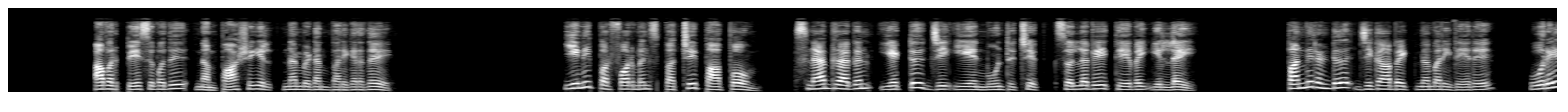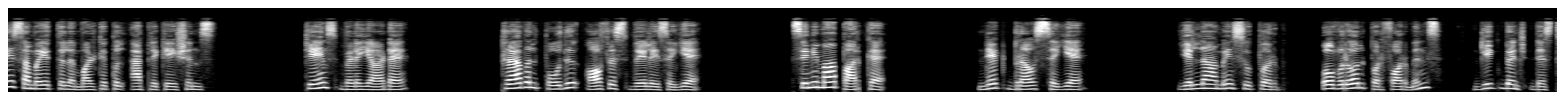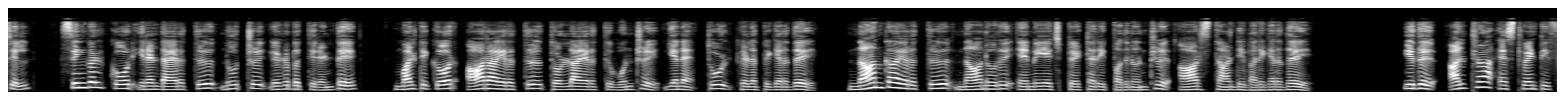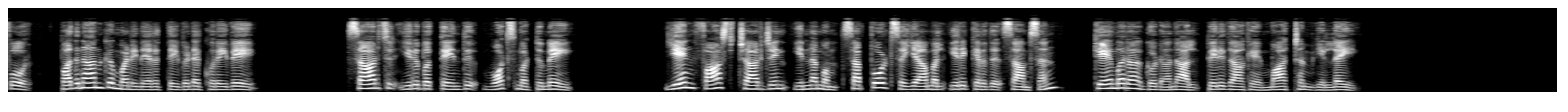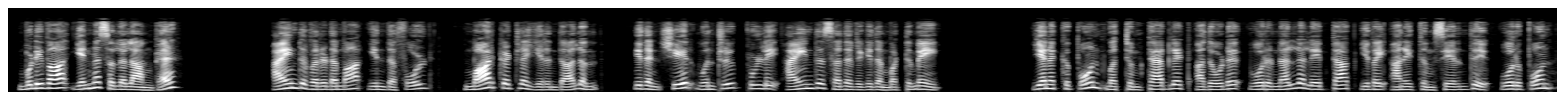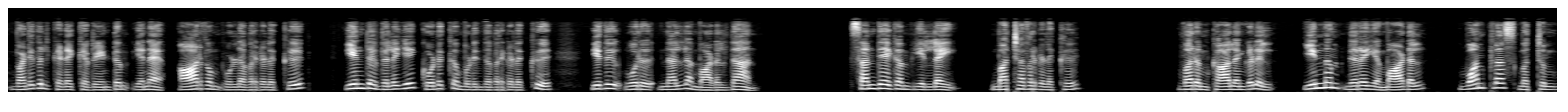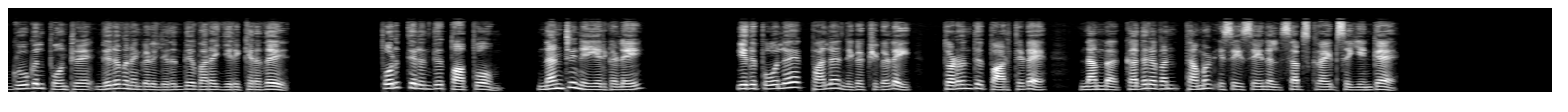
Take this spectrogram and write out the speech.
அவர் பேசுவது நம் பாஷையில் நம்மிடம் வருகிறது. இனி பர்ஃபார்மன்ஸ் பற்றி பார்ப்போம். ஸ்னாப்டிராகன் எட்டு ஜிஇஎன் மூன்று சிப் சொல்லவே தேவை இல்லை பன்னிரண்டு ஜிகாபைட் மெமரி வேறு. ஒரே சமயத்துல மல்டிபிள் அப்ளிகேஷன்ஸ் கேம்ஸ் விளையாட. டிராவல் போது ஆஃபீஸ் வேலை செய்ய. சினிமா பார்க்க. நெட் ப்ரௌஸ் செய்ய. எல்லாமே super overall performance Geekbench டெஸ்டில் சிங்கிள் கோர் இரண்டாயிரத்து நூற்று எழுபத்திரண்டு மல்டிகோர் ஆறாயிரத்து தொள்ளாயிரத்து ஒன்று என தூள் கிளப்புகிறது. நான்காயிரத்து நானூறு எம்ஏஎச் பேட்டரி பதினொன்று ஆர்ஸ் தாண்டி வருகிறது. இது அல்ட்ரா எஸ் டுவெண்ட்டி ஃபோர் பதினான்கு மணி நேரத்தை விட குறைவே. சார்ஜ் இருபத்தைந்து வாட்ஸ் மட்டுமே. ஏன் ஃபாஸ்ட் சார்ஜிங் இன்னமும் சப்போர்ட் செய்யாமல் இருக்கிறது சாம்சங் கேமரா குடானால் பெரிதாக மாற்றம் இல்லை. முடிவா என்ன சொல்லலாம்க? ஐந்து வருடமா இந்த ஃபோல்ட் மார்க்கெட்ல இருந்தாலும் இதன் ஷேர் ஒன்று புள்ளி ஐந்து சதவிகிதம் மட்டுமே. எனக்கு போன் மற்றும் டேப்லெட் அதோடு ஒரு நல்ல லேப்டாப் இவை அனைத்தும் சேர்ந்து ஒரு போன் வடிவில் கிடைக்க வேண்டும் என ஆர்வம் உள்ளவர்களுக்கு இந்த விலையை கொடுக்க முடிந்தவர்களுக்கு இது ஒரு நல்ல மாடல்தான். சந்தேகம் இல்லை. மற்றவர்களுக்கு வரும் காலங்களில் இன்னும் நிறைய மாடல் ஒன் பிளஸ் மற்றும் கூகுள் போன்ற நிறுவனங்களிலிருந்து வர இருக்கிறது. பொறுத்திருந்து பார்ப்போம். நன்றி நேயர்களே. இதுபோல பல நிகழ்ச்சிகளை தொடர்ந்து பார்த்திட நம்ம கதிரவன் தமிழ் இசை சேனல் சப்ஸ்கிரைப் செய்யுங்க.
